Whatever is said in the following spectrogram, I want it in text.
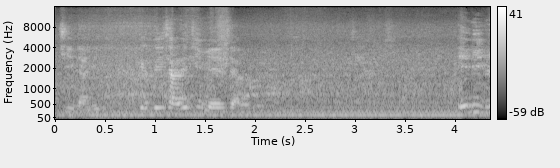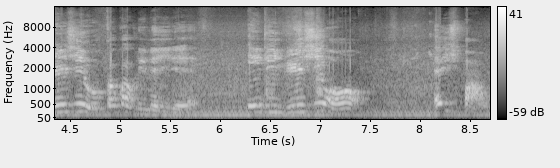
အခြေခံလေးကသေချာလေးကြည့်မယ်ဆရာတို့ integration ကိုကောက်ကောက်လေးနဲ့ရေးတယ် integration of h power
